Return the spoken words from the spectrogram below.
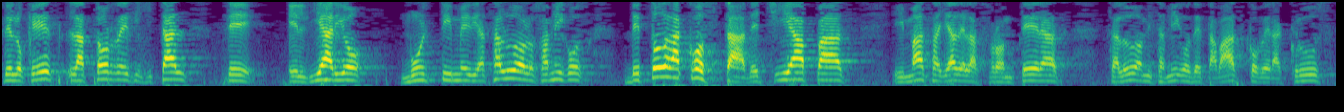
de lo que es la torre digital de el diario Multimedia. Saludo a los amigos de toda la costa, de Chiapas y más allá de las fronteras. Saludo a mis amigos de Tabasco, Veracruz,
